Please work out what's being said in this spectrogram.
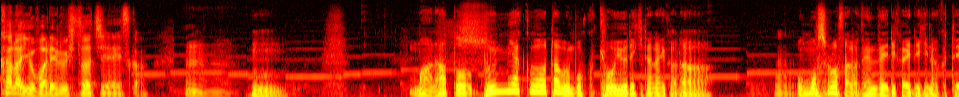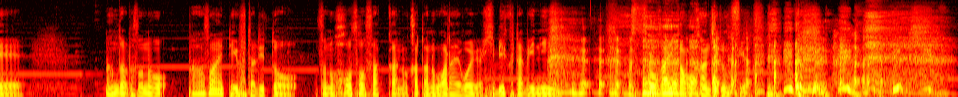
から呼ばれる人たちじゃないですか。うんうん。うん。まあね、あと文脈を多分僕共有できてないから、うん。面白さが全然理解できなくて、なんだろう、そのパーソナリティ2人とその放送作家の方の笑い声が響くたびに 疎外感を感じるんですよ。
